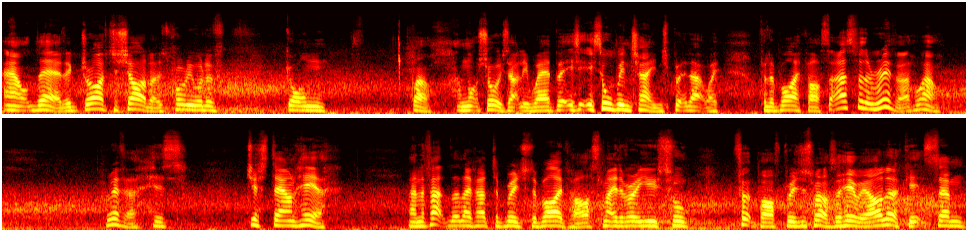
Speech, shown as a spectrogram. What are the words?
out there, the drive to Shardeloes probably would have gone well, I'm not sure exactly where, but it's, it's all been changed, put it that way, for the bypass. So as for the river, well, the river is just down here. And the fact that they've had to bridge the bypass made a very useful footpath bridge as well. So here we are, look, it's um,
